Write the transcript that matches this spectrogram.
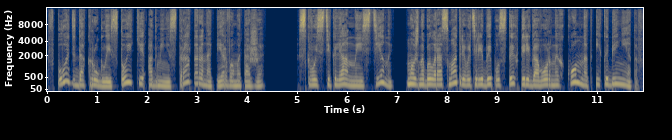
вплоть до круглой стойки администратора на первом этаже. Сквозь стеклянные стены можно было рассматривать ряды пустых переговорных комнат и кабинетов.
